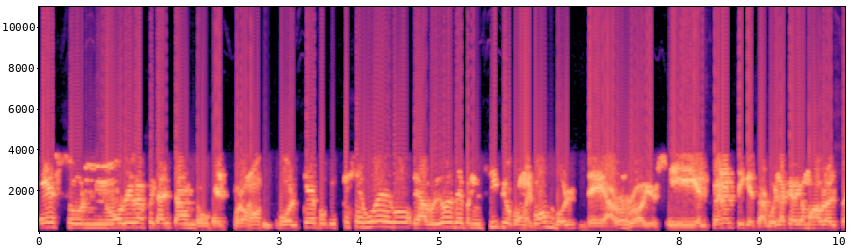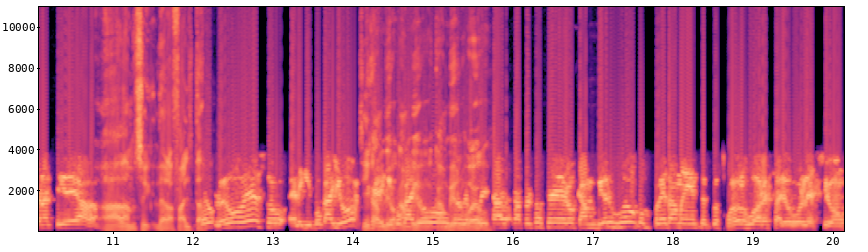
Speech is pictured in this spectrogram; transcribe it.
eso no debe afectar tanto el pronóstico. ¿Por qué? Porque es que ese juego se abrió desde el principio con el fumble de Aaron Rodgers y el penalty, que te acuerdas que habíamos hablado del penalty de Adam. Adam, sí, de la falta. Luego, de eso, el equipo cayó. Sí, cambió, el equipo cambió, cambió el juego. cambió el juego completamente. Entonces, uno de los jugadores salió por lesión.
